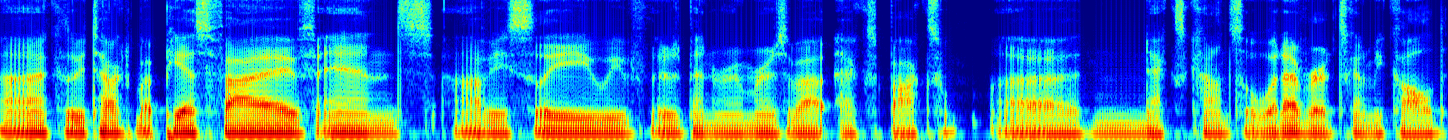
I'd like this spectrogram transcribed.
because we talked about PS5, and obviously we've there's been rumors about Xbox uh, next console, whatever it's going to be called.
